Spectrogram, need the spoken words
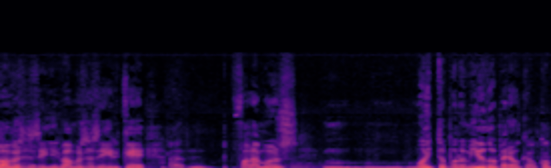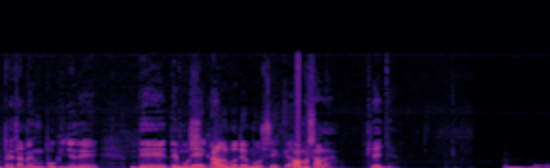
vamos a seguir, vamos a seguir que falamos moito polo miúdo, pero que compre tamén un poquinho de, de, de música. De algo de música. Vamos alá, veña. Música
